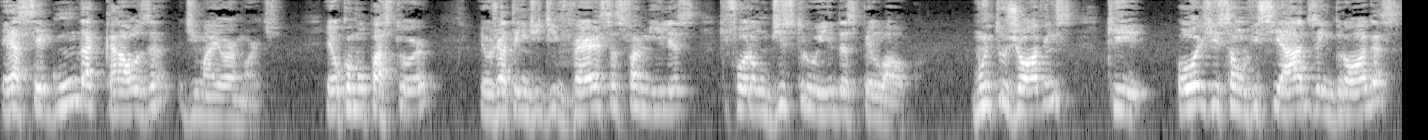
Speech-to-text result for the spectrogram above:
é a segunda causa de maior morte. Eu, como pastor, eu já atendi diversas famílias que foram destruídas pelo álcool. Muitos jovens que hoje são viciados em drogas,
